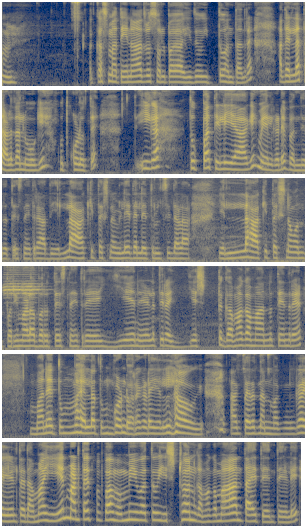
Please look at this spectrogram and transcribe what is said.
ಅಕಸ್ಮಾತ್ ಏನಾದರೂ ಸ್ವಲ್ಪ ಇದು ಇತ್ತು ಅಂತಂದರೆ ಅದೆಲ್ಲ ತಳದಲ್ಲಿ ಹೋಗಿ ಕುತ್ಕೊಳ್ಳುತ್ತೆ. ಈಗ ತುಪ್ಪ ತಿಳಿಯಾಗಿ ಮೇಲ್ಗಡೆ ಬಂದಿರುತ್ತೆ ಸ್ನೇಹಿತರೆ. ಅದು ಎಲ್ಲ ಹಾಕಿದ ತಕ್ಷಣ ವಿಳೆದಲ್ಲೇ ತುಳಸಿ ದಳ ಎಲ್ಲ ಹಾಕಿದ ತಕ್ಷಣ ಒಂದು ಪರಿಮಳ ಬರುತ್ತೆ ಸ್ನೇಹಿತರೆ. ಏನು ಹೇಳ್ತೀರ, ಎಷ್ಟು ಘಮ ಘಮ ಅನ್ನುತ್ತೆ ಅಂದರೆ ಮನೆ ತುಂಬ ಎಲ್ಲ ತುಂಬ್ಕೊಂಡು ಹೊರಗಡೆ ಎಲ್ಲ ಆಗ್ತಾ ಇರೋದು. ನನ್ನ ಮಗ ಹೇಳ್ತಾ ಇದ್ದ, ಅಮ್ಮ, ಏನು ಮಾಡ್ತಾಯಿತ್ತು ಪಾಪ? ಮಮ್ಮಿ ಇವತ್ತು ಇಷ್ಟೊಂದು ಘಮ ಘಮ ಅಂತಾಯ್ತೆ ಅಂತೇಳಿ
